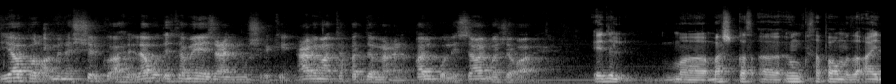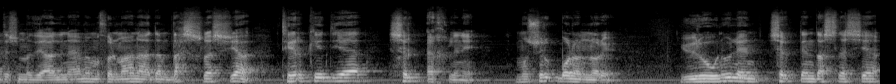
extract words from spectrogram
يبرأ من الشرك وأهله لابد يتميز عن المشركين على ما تقدم معنا قلب ولسان وجوارح edil ma başga öňkü sapamyza aýdyşymyz ýaly näme musulman adam daşlaşýa, terk edýä şirk ählini, müşrik bolanlary ýüregini bilen şirkden daşlaşýa,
